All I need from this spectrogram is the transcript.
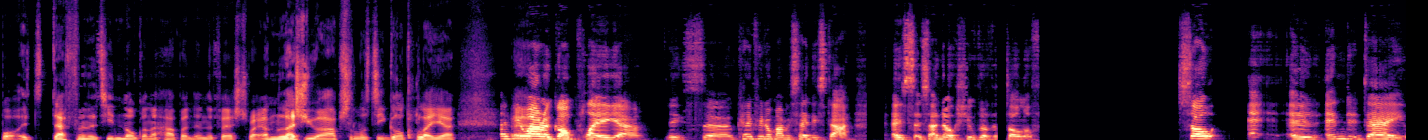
but it's definitely not going to happen in the first try unless you are absolutely god player. If you uh, are a god player, yeah. It's uh, can if you don't mind me saying this, Dark. It's, it's I know Shield of the Solo. So, uh, uh, end of the day,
